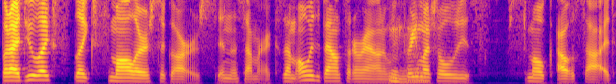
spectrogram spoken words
but I do like s- like smaller cigars in the summer because I'm always bouncing around, and we pretty Mhm. much always smoke outside.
